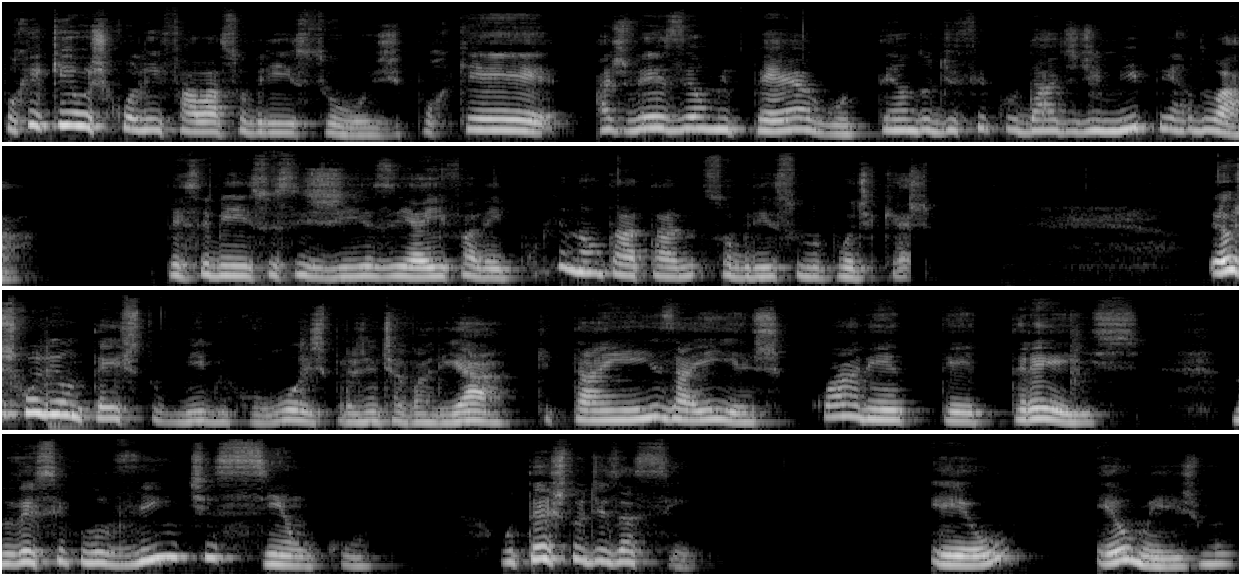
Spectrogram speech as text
Por que, que eu escolhi falar sobre isso hoje? Porque às vezes eu me pego tendo dificuldade de me perdoar. Percebi isso esses dias e aí falei, por não tratar sobre isso no podcast? Eu escolhi um texto bíblico hoje para a gente avaliar, que está em Isaías 43, no versículo 25. O texto diz assim: Eu, eu mesmo,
